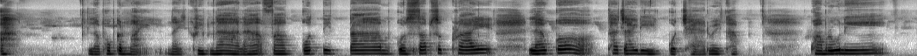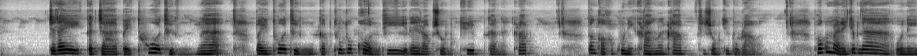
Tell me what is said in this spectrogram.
อะแล้วพบกันใหม่ ในคลิปหน้านะฮะ ฝากกดติดตาม กด Subscribe แล้วก็ถ้าจะให้ดีกดแชร์ด้วยครับ ความรู้นี้จะได้กระจายไปทั่วถึงนะฮะ ไปทั่วถึงกับทุกๆคนที่ได้รับชมคลิปกันนะครับ ต้องขอขอบคุณอีกครั้งนะครับ ที่ชมคลิปของเรา พบกันใหม่ในคลิปหน้าวันนี้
